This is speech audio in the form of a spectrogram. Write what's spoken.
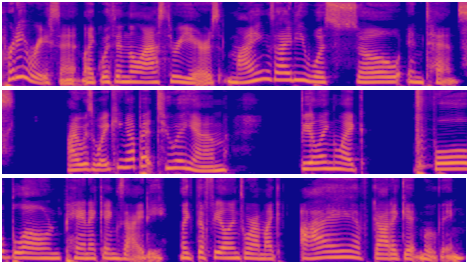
pretty recent, like within the last three years, my anxiety was so intense. I was waking up at 2 a.m. feeling like full blown panic anxiety, like the feelings where I'm like, I have got to get moving.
